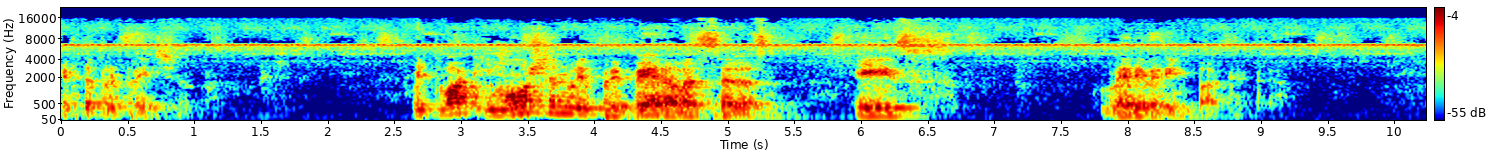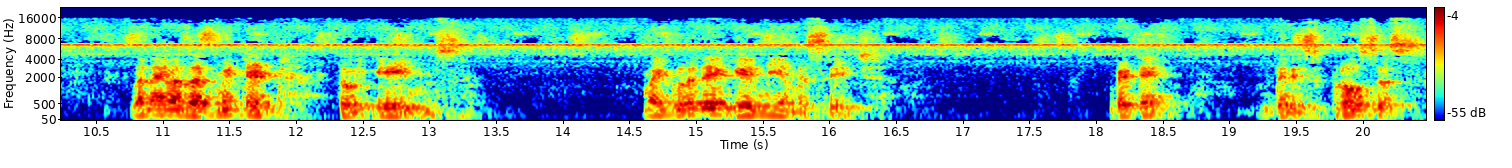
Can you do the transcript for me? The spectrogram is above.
It's the preparation. With what emotion we prepare ourselves is very, very important. When I was admitted to AIIMS, my Gurudev gave me a message. Bete, there is process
